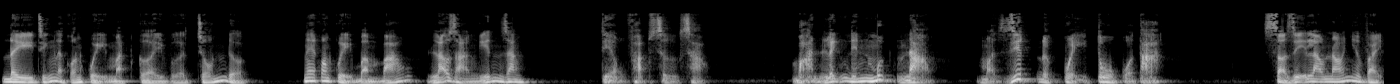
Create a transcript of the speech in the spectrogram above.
Đây chính là con quỷ mặt cười vừa trốn được. Nghe con quỷ bẩm báo, lão già nghiến răng. Tiểu pháp sư sao? Bản lĩnh đến mức nào mà giết được quỷ tu của ta? Sở dĩ lão nói như vậy,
